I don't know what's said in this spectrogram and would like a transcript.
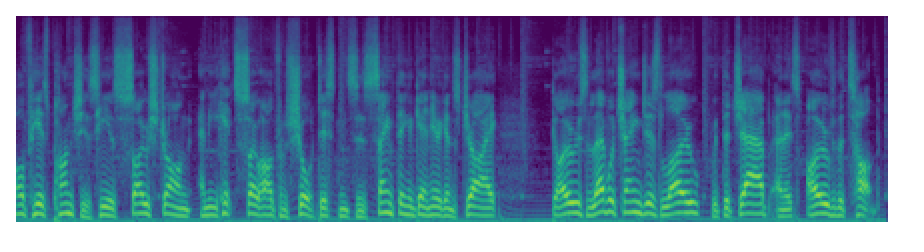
of his punches, he is so strong and he hits so hard from short distances. Same thing again here against Jai. Goes, level changes low with the jab and it's over the top.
